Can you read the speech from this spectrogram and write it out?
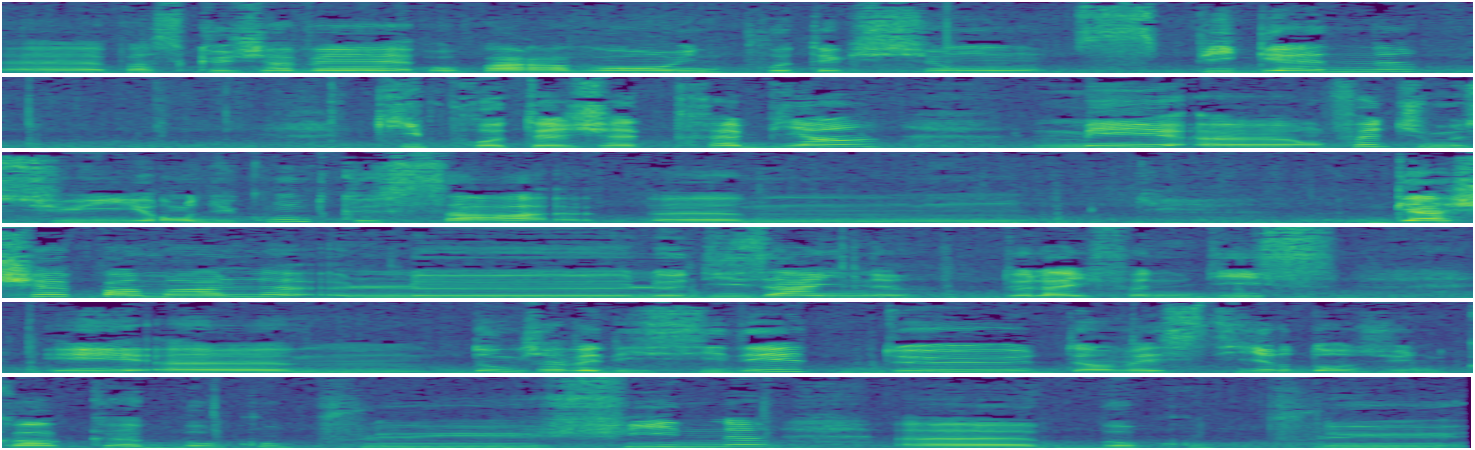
Euh, parce que j'avais auparavant une protection Spigen qui protégeait très bien, mais euh, en fait je me suis rendu compte que ça euh, gâchait pas mal le, design de l'iPhone 10 et donc j'avais décidé d'investir dans une coque beaucoup plus fine, beaucoup plus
